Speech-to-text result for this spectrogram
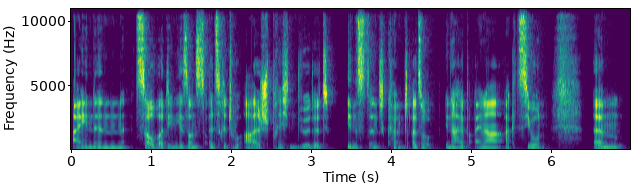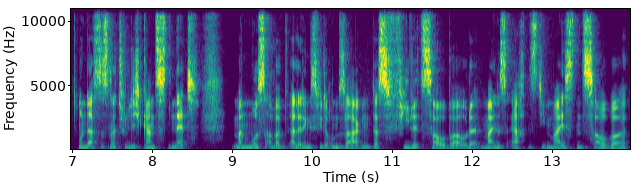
einen Zauber, den ihr sonst als Ritual sprechen würdet, instant könnt, also innerhalb einer Aktion. Ähm, und das ist natürlich ganz nett. Man muss aber allerdings wiederum sagen, dass viele Zauber oder meines Erachtens die meisten Zauber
